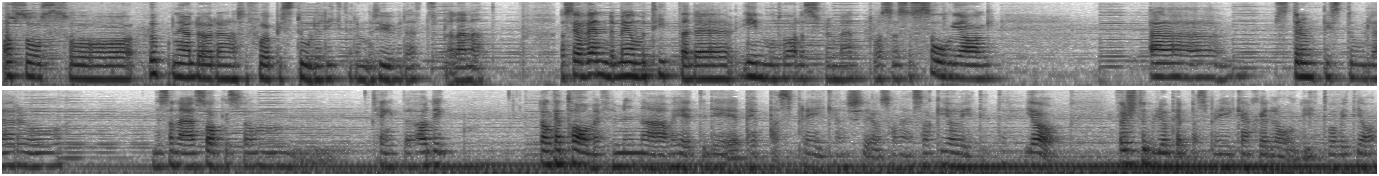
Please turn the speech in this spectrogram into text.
Och så, så öppnar jag dörren och så får jag pistoler riktade mot huvudet bland annat. Så jag vände mig om och tittade in mot vardagsrummet och så, så såg jag eh, uh, strumpistoler och sådana här saker som tänkte, ja det, de kan ta mig för mina, vad heter det, pepparspray kanske och sådana här saker. Jag vet inte. Ja, först trodde jag pepparspray kanske är lagligt, vad vet jag.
